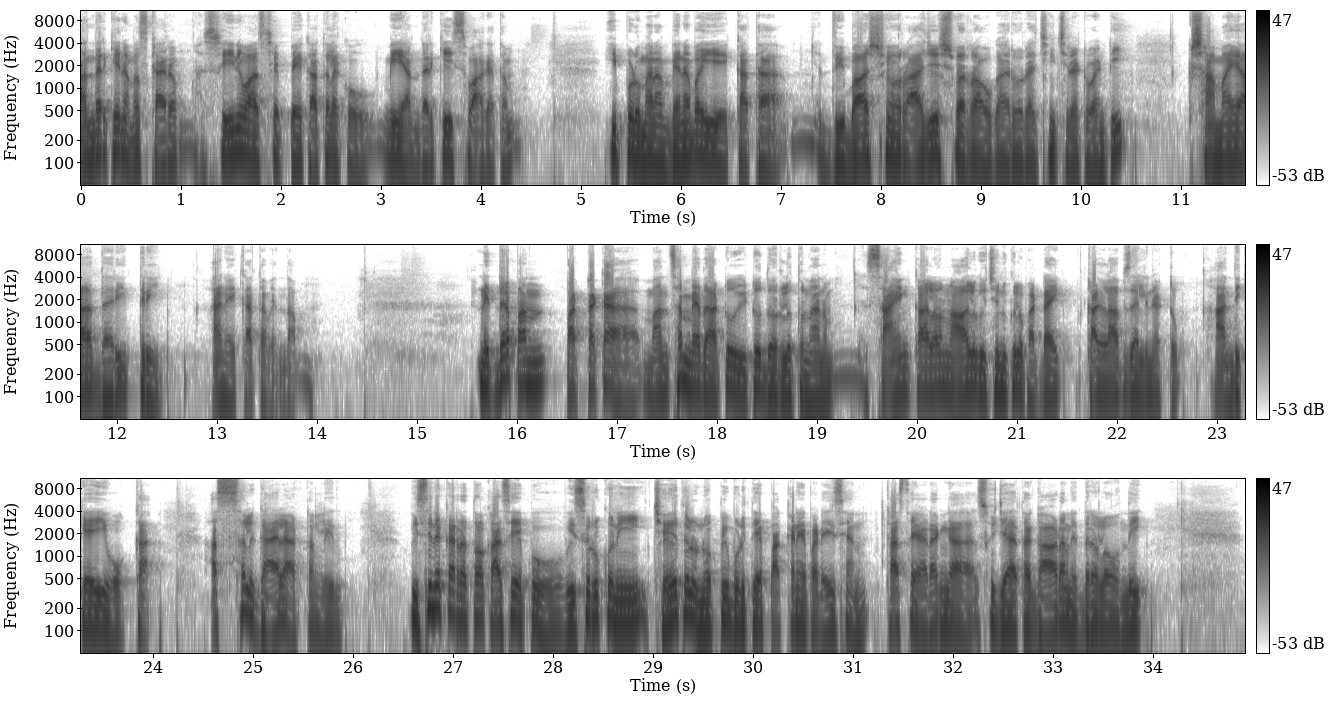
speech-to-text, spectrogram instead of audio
అందరికీ నమస్కారం. శ్రీనివాస్ చెప్పే కథలకు మీ అందరికీ స్వాగతం. ఇప్పుడు మనం వినబోయే కథ ద్విభాష్యం రాజేశ్వరరావు గారు రచించినటువంటి క్షమయ ధరిత్రి అనే కథ విందాం. నిద్ర పన్ పట్టక మంచం మీద అటు ఇటు దొర్లుతున్నాను. సాయంకాలం నాలుగు చినుకులు పడ్డాయి. కళ్ళాపు జల్లినట్టు. అందుకే ఈ ఒక్క అస్సలు గాయలాడటం లేదు. విసినకర్రతో కాసేపు విసురుకుని చేతులు నొప్పి పుడితే పక్కనే పడేశాను. కాస్త ఎడంగా సుజాత గాఢ నిద్రలో ఉంది.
